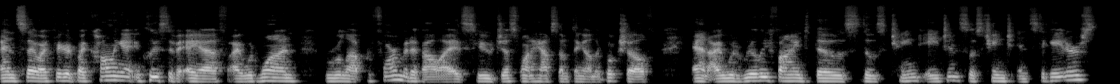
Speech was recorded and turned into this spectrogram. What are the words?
And so I figured by calling it inclusive AF, I would one rule out performative allies who just want to have something on their bookshelf, and I would really find those those change agents, those change instigators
